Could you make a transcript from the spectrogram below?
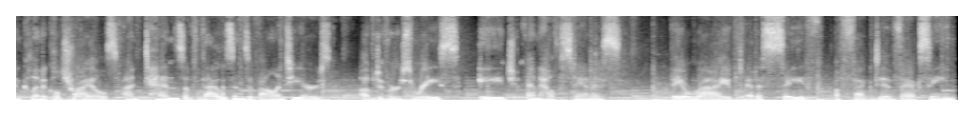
and clinical trials on tens of thousands of volunteers of diverse race, age, and health status. They arrived at a safe, effective vaccine,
